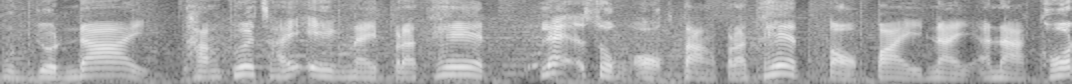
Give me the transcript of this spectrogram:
หุ่นยนต์ได้ ทั้งเพื่อใช้เองในประเทศ และส่งออกต่างประเทศต่อไปในอนาคต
